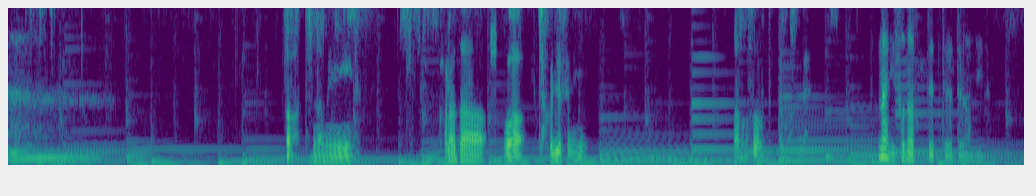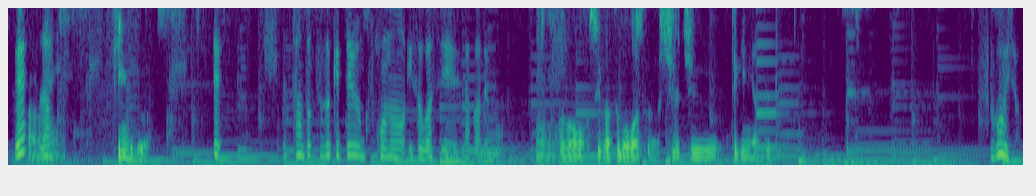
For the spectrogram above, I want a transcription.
うんあ、ちなみに、体は着実に、あの、育ってってますね。何育ってってるって何？え？何？筋肉が。ちゃんと続けてるんですこの忙しい中でも。うん、この4月5月は集中的にやってて、すごいじゃん。あ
